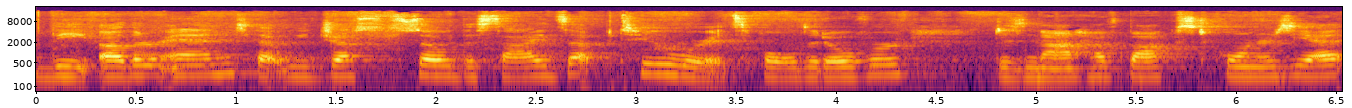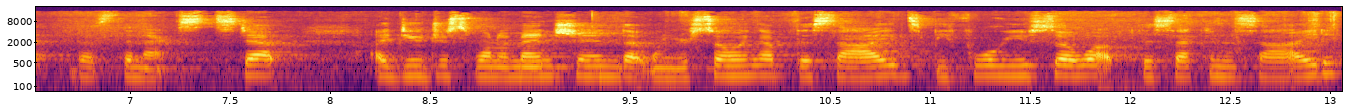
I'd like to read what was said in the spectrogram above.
The other end that we just sewed the sides up to where it's folded over does not have boxed corners yet. That's the next step. I do just want to mention that when you're sewing up the sides, before you sew up the second side,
